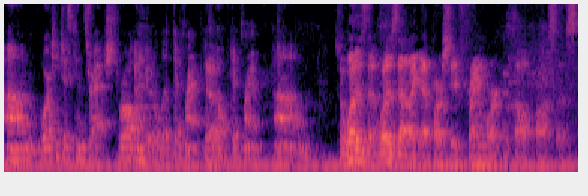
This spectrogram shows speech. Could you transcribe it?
um, or teaches Kinstretch we're all going to do it a little different because we all have different um, So what is that? What is that like FRC framework and thought process?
